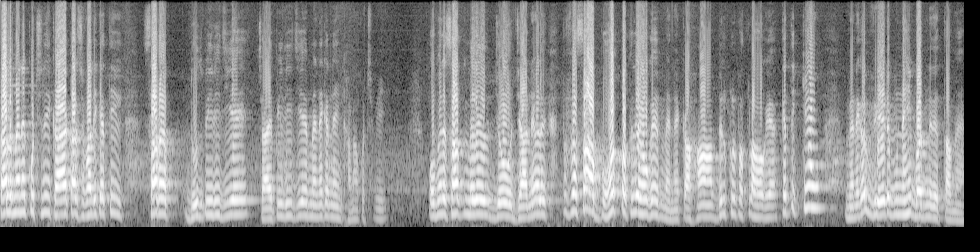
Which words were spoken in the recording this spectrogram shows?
कल मैंने कुछ नहीं खाया, कल शिवाली कहती, सर, दूध पी लीजिए, चाय पी लीजिए। मैंने कहा, नहीं खाना कुछ भी। वो मेरे साथ मेरे जो जाने वाले, प्रोफेसर, आप बहुत पतले हो गए। मैंने कहा हाँ बिल्कुल पतला हो गया। कहते, क्यों? मैंने कहा, वेट नहीं बढ़ने देता मैं।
